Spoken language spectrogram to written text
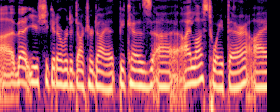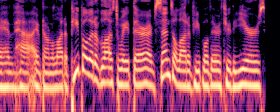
uh, that you should get over to Doctor Diet because uh, I lost weight there. I have ha- I've known a lot of people that have lost weight there. I've sent a lot of people there through the years.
